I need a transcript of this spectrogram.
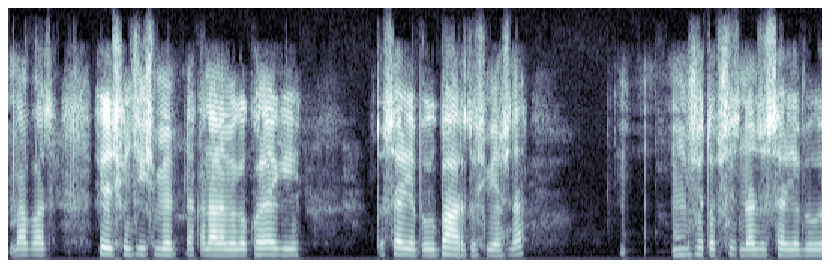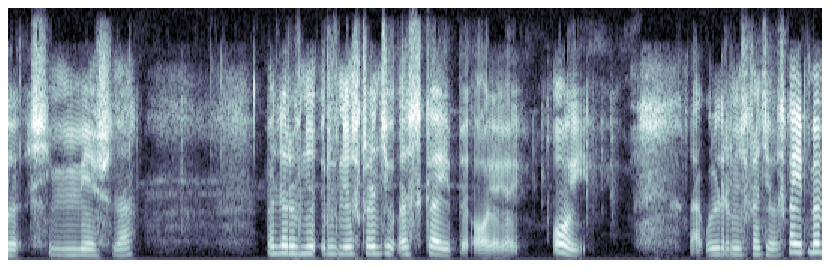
Nawet kiedyś kręciliśmy na kanale mojego kolegi. To serie były bardzo śmieszne. Muszę to przyznać, że serie były śmieszne. Będę równie, również kręcił escape. Oj, oj, oj. Oj. Tak, będę również kręcił escape.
